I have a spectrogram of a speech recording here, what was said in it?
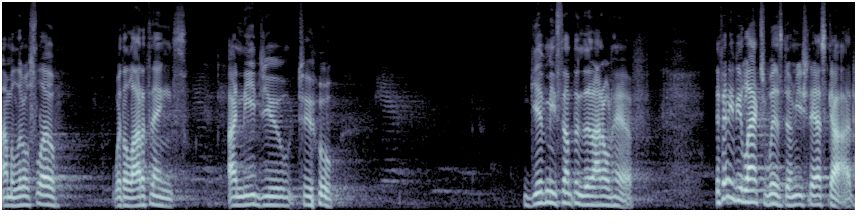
I'm a little slow with a lot of things. I need you to give me something that I don't have. If any of you lacks wisdom, you should ask God,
